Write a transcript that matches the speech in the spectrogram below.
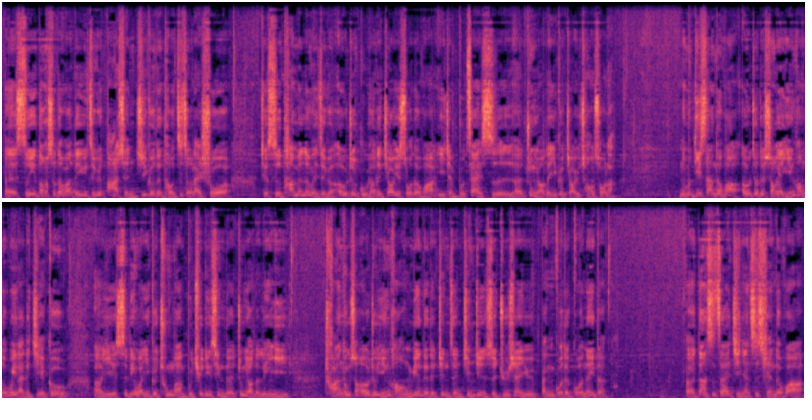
呃，所以当时的话，对于这个大神机构的投资者来说，就是他们认为这个欧洲股票的交易所的话，已经不再是呃重要的一个交易场所了。那么第三的话，欧洲的商业银行的未来的结构，呃，也是另外一个充满不确定性的重要的领域。传统上，欧洲银行面对的竞争仅仅是局限于本国的国内的，呃，但是在几年之前的话，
